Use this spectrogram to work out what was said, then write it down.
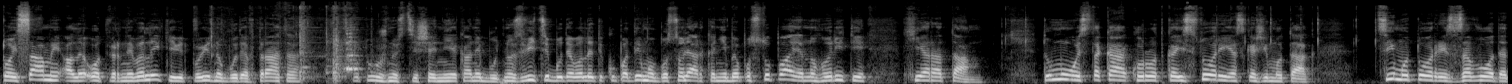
той самий, але отвір невеликий, відповідно буде втрата потужності ще ніяка-небудь. Ну, звідси буде валити купа диму, бо солярка ніби поступає, але горіти хера там. Тому ось така коротка історія, скажімо так. Ці мотори з завода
